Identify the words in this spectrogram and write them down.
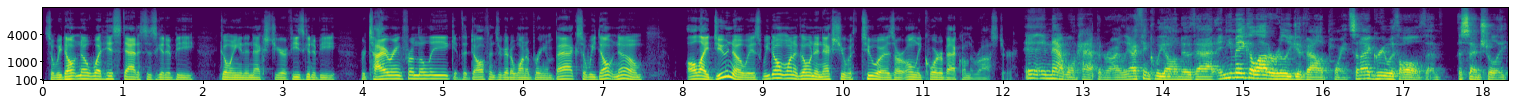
So we don't know what his status is going to be going into next year. If he's going to be retiring from the league, if the Dolphins are going to want to bring him back. So we don't know. All I do know is we don't want to go into next year with Tua as our only quarterback on the roster. And, and that won't happen, Riley. I think we all know that. And you make a lot of really good, valid points. And I agree with all of them, essentially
